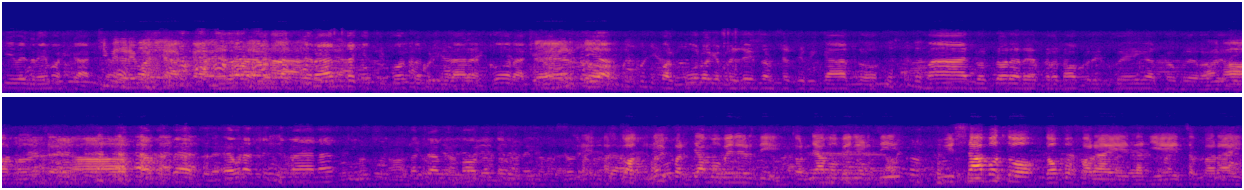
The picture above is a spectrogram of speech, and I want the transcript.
ci vedremo a Sciacca. Ci vedremo a Sciacca. È è la speranza che si possa brillare ancora, che non Certo. sia qualcuno che presenta un certificato, ma il dottore ha detto no per il No, no, di- non c'è, No, no. Ascolta, noi partiamo venerdì, torniamo venerdì, il sabato dopo farai la dieta, farai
